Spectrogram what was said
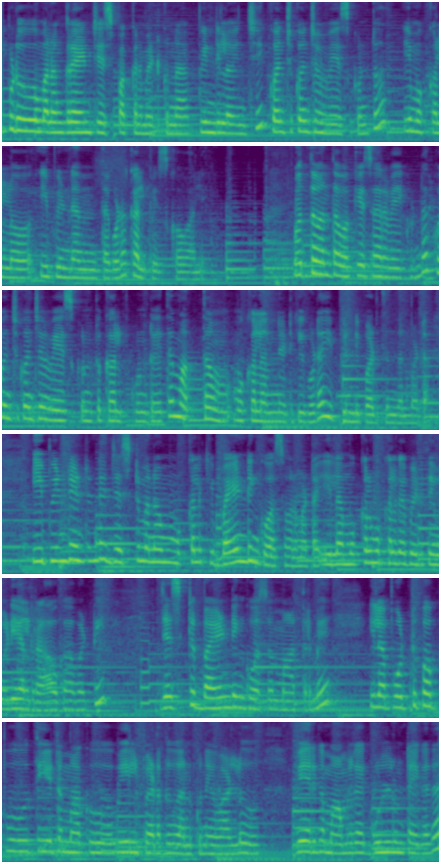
ఇప్పుడు మనం గ్రైండ్ చేసి పక్కన పెట్టుకున్న పిండిలోంచి కొంచెం కొంచెం వేసుకుంటూ ఈ ముక్కల్లో ఈ పిండి అంతా కూడా కలిపేసుకోవాలి. మొత్తం అంతా ఒకేసారి వేయకుండా కొంచెం కొంచెం వేసుకుంటూ కలుపుకుంటూ అయితే మొత్తం ముక్కలన్నిటికీ కూడా ఈ పిండి పడుతుంది అనమాట ఈ పిండి ఏంటంటే జస్ట్ మనం ముక్కలకి బైండింగ్ కోసం అనమాట ఇలా ముక్కలు ముక్కలుగా పెడితే వడియాలు రావు కాబట్టి జస్ట్ బైండింగ్ కోసం మాత్రమే ఇలా పొట్టుపప్పు తీయటం మాకు వీలు పెడదు అనుకునే వాళ్ళు వేరుగా మామూలుగా గుళ్ళు ఉంటాయి కదా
